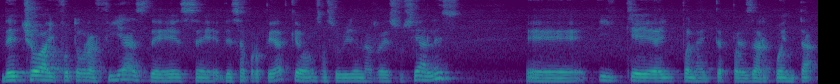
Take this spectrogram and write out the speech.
De hecho, hay fotografías de, ese, de esa propiedad que vamos a subir en las redes sociales eh, y que ahí, bueno, ahí te puedes dar cuenta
